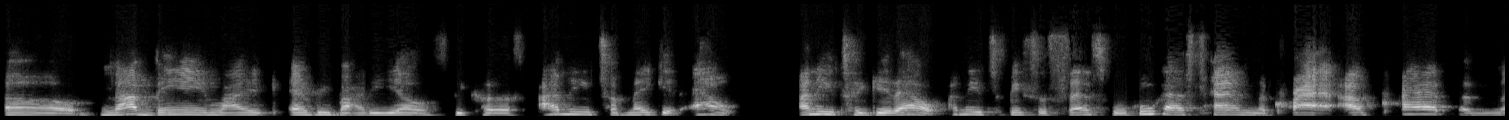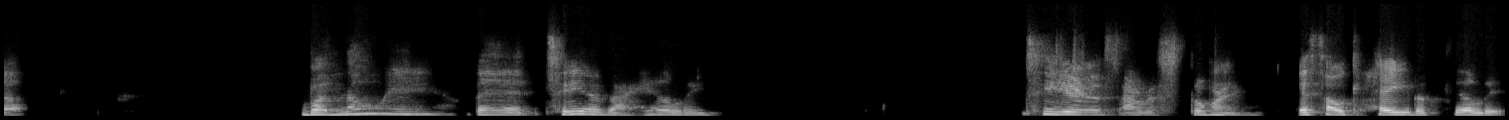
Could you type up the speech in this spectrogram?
uh, not being like everybody else because I need to make it out. I need to get out. I need to be successful. Who has time to cry? I've cried enough. But knowing that tears are healing, tears are restoring. It's okay to feel it.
